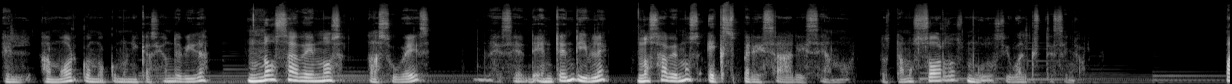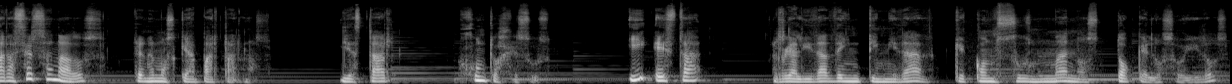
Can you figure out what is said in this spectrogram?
el amor como comunicación de vida, no sabemos, a su vez, es entendible, no sabemos expresar ese amor. Estamos sordos, mudos, igual que este Señor. Para ser sanados tenemos que apartarnos y estar junto a Jesús. Y esta realidad de intimidad que con sus manos toque los oídos,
